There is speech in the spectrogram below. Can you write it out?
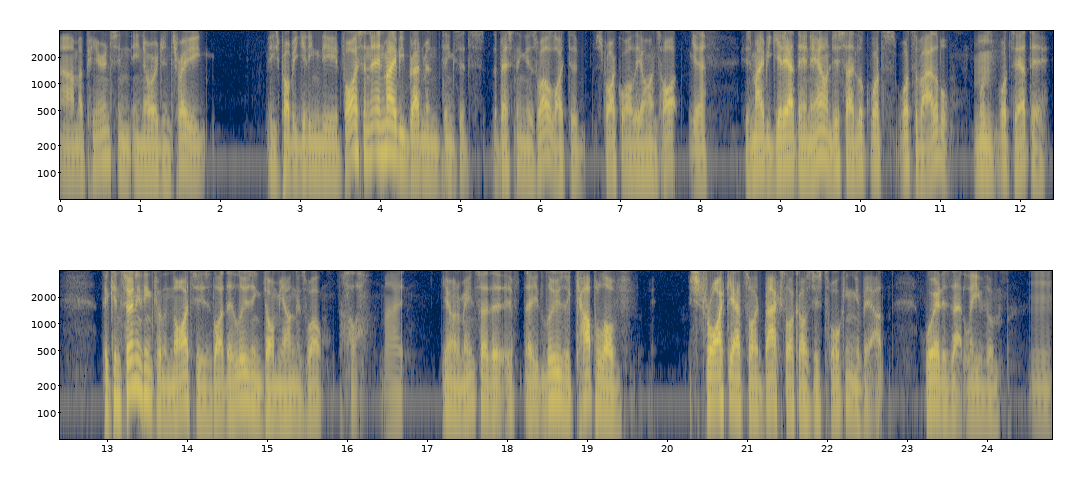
um, appearance in, in Origin three, he's probably getting the advice, and, and maybe Bradman thinks it's the best thing as well, like to strike while the iron's hot. Yeah. is maybe get out there now and just say, look, what's what's available, what's, Mm. what's out there. The concerning thing for the Knights is like they're losing Dom Young as well. Oh, mate. You know what I mean? So that if they lose a couple of strike outside backs, like I was just talking about, where does that leave them Mm.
